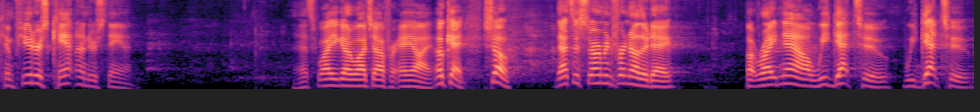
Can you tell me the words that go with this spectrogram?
Computers can't understand. That's why you got to watch out for AI. Okay, so that's a sermon for another day. But right now, we get to, we get to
